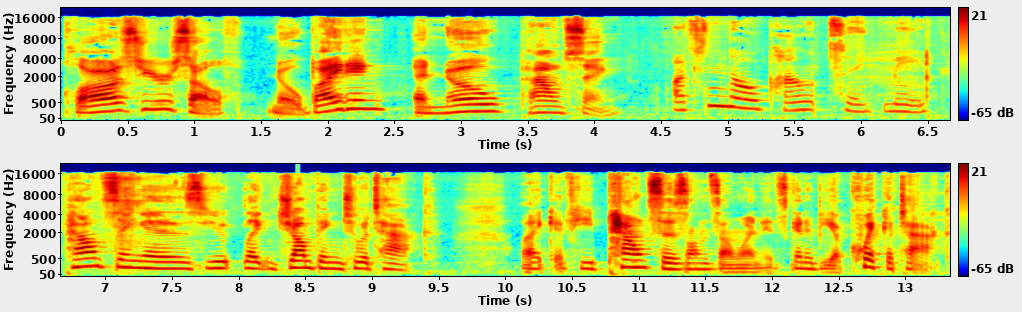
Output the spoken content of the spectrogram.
claws to yourself, no biting, and no pouncing. What's no pouncing mean? Pouncing is you like jumping to attack. Like if he pounces on someone, it's going to be a quick attack.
